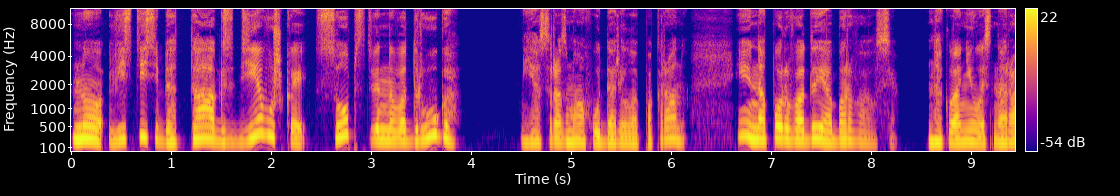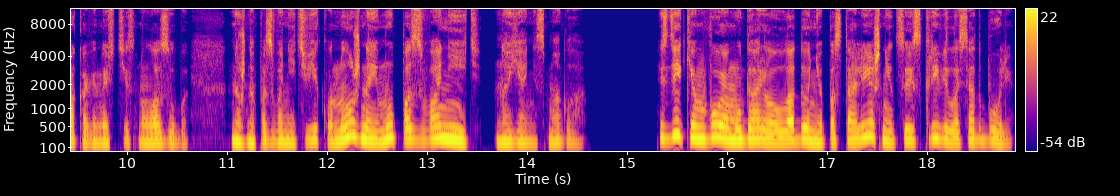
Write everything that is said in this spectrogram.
Но вести себя так с девушкой собственного друга... Я с размаху ударила по крану, и напор воды оборвался. Наклонилась на раковину и стиснула зубы. Нужно позвонить Вику, нужно ему позвонить, но я не смогла. С диким воем ударила ладонью по столешнице и скривилась от боли.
